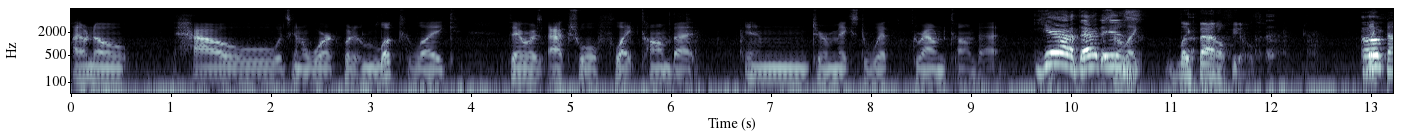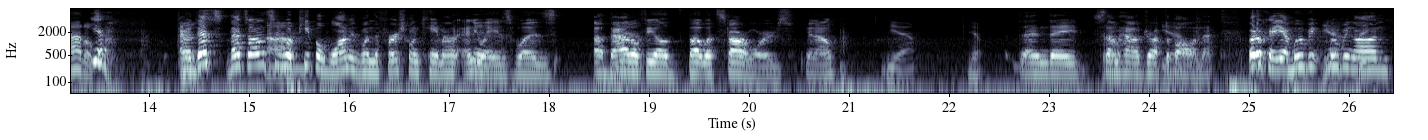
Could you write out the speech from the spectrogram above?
I don't know how it's gonna work, but it looked like there was actual flight combat intermixed with ground combat. yeah, that is So like, like Battlefield. like um, battle. Yeah, and that's that's honestly what Um, people wanted when the first one came out. Anyways, was a Battlefield but with Star Wars. You know. Yeah. Yep. then they somehow dropped the ball on that. But okay, yeah, moving Yeah, moving pre- on.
